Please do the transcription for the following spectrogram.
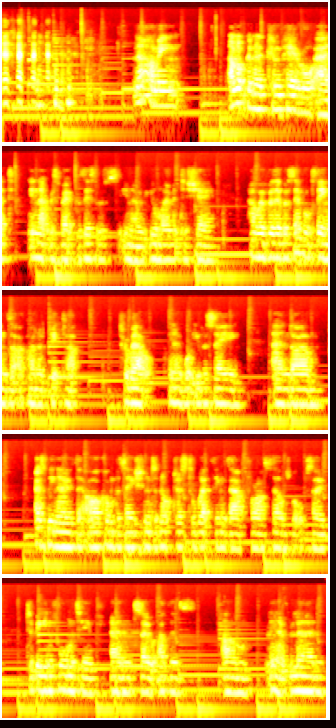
no, I mean, I'm not going to compare or add in that respect because this was, you know, your moment to share. However, there were several things that I kind of picked up throughout, you know, what you were saying. And um, as we know, that our conversations are not just to work things out for ourselves, but also to be informative, and so others, um, you know, learn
